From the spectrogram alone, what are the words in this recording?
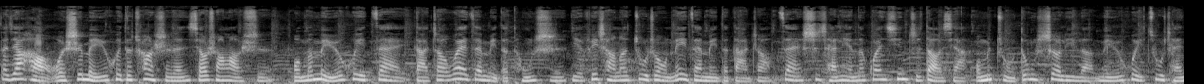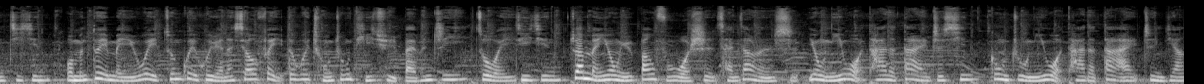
大家好，我是美育会的创始人小爽老师。我们美育会在打造外在美的同时，也非常的注重内在美的打造。在市残联的关心指导下，我们主动设立了美育会助残基金。我们对每一位尊贵会员的消费，都会从中提取百分之一作为基金，专门用于帮扶我市残障人士，用你我他的大爱之心，共筑你我他的大爱镇江。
